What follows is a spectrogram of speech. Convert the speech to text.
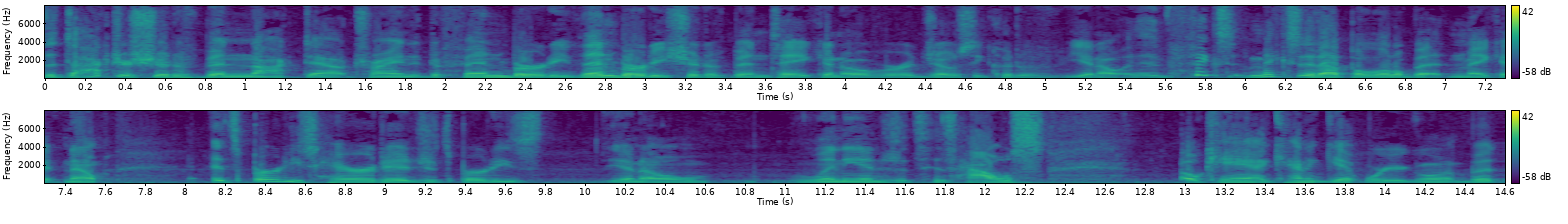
the doctor should have been knocked out trying to defend Birdie. Then Birdie should have been taken over, and Josie could have, you know, fix mix it up a little bit and make it now. It's Birdie's heritage. It's Birdie's, you know, lineage. It's his house. Okay, I kind of get where you're going, but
